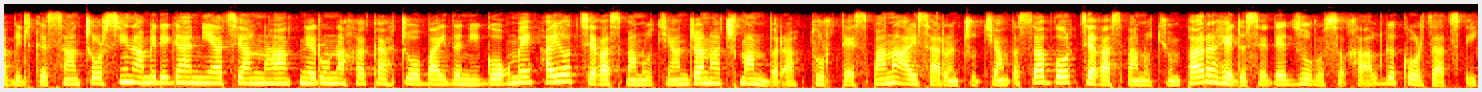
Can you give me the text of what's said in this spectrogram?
ապրիլ 24-ին Ամերիկայի Միացյալ Նահանգներու նախագահ Ջո Բայդենի կողմէ հայոց ցեղասպանության ճանաչման վրա։ Թուրք տեսփանը այս առընչությամբ ասավ, որ ցեղասպանություն բարը հետսեդե զուրը սխալ գործածվի։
